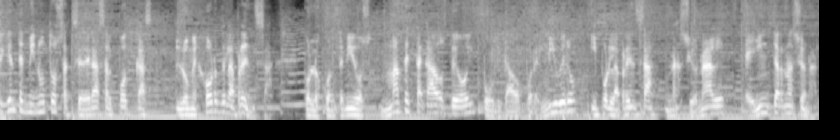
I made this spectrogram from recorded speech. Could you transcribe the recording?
siguientes minutos accederás al podcast Lo mejor de la prensa, con los contenidos más destacados de hoy publicados por el libro y por la prensa nacional e internacional.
